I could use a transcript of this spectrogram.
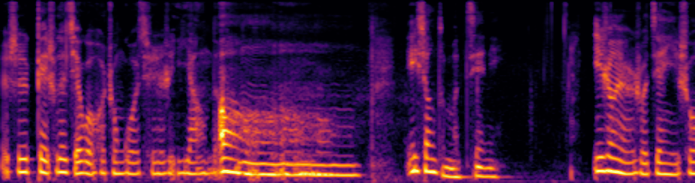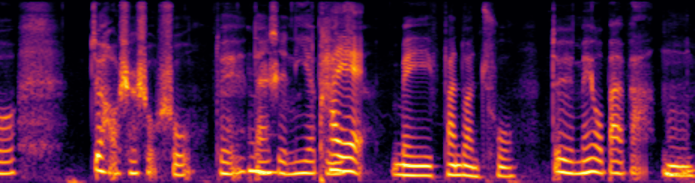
就是给出的结果和中国其实是一样的。哦，嗯，医生怎么建议？医生也是说建议说，最好是手术，对，嗯但是你也可以，他也没判断出，对，没有办法，嗯嗯，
